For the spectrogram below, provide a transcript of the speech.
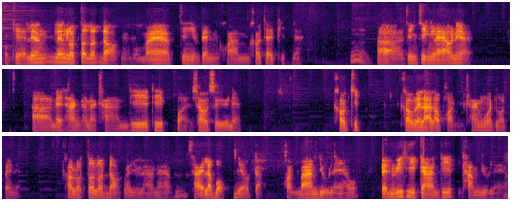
โอเค เรื่องเรื่องลดต้นลดดอกเนี่ย ผมว่าจริงๆเป็นความเข้าใจผิดนะอืมอ่าจริง ๆแล้วเนี่ย อ่าในทางธนาคารที่ที่ปล่อยเช่าซื้อเนี่ยเขาคิดเขาเวลาเราผ่อนค่างวดรถไปเนี่ยเขาลดต้นลดดอกเราอยู่แล้วนะครับ ใช้ระบบเดียวกับผ่อนบ้านอยู่แล้ว เป็นวิธีการที่ทำอยู่แล้ว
